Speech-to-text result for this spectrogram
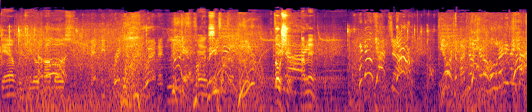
damn Vegito combos. Make me break this sweat at least. Getting sick of them. Oh shit, I'm in. Gotcha. Your turn. I'm not gonna hold anything back.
